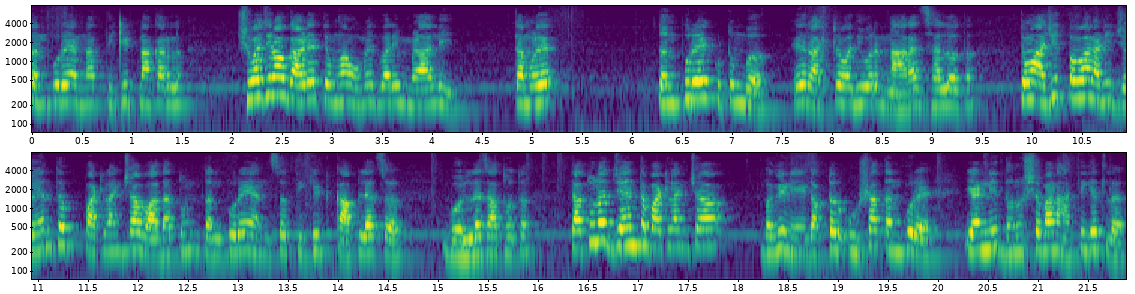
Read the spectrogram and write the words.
तनपुरे यांना तिकीट नाकारलं. शिवाजीराव गाडे तेव्हा उमेदवारी मिळाली. त्यामुळे तनपुरे कुटुंब हे राष्ट्रवादीवर नाराज झालं होतं. तेव्हा अजित पवार आणि जयंत पाटलांच्या वादातून तनपुरे यांचं तिकीट कापल्याचं बोललं जात होतं. त्यातूनच जयंत पाटलांच्या भगिनी डॉक्टर उषा तनपुरे यांनी धनुष्यबाण हाती घेतलं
